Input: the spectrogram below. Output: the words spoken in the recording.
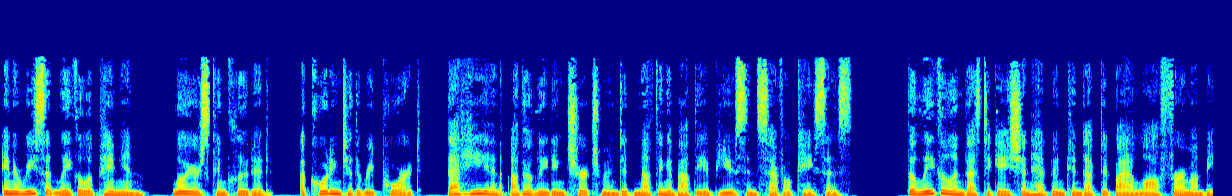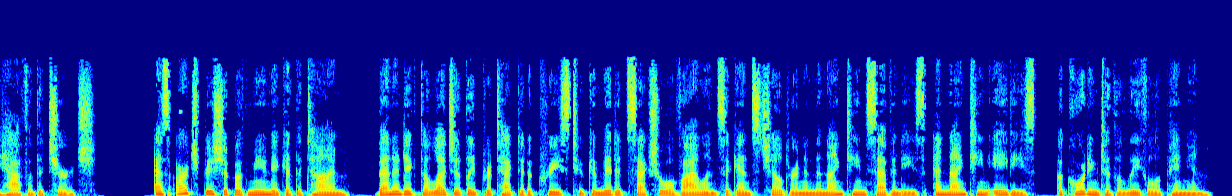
In a recent legal opinion, lawyers concluded, according to the report, that he and other leading churchmen did nothing about the abuse in several cases. The legal investigation had been conducted by a law firm on behalf of the church. As Archbishop of Munich at the time, Benedict allegedly protected a priest who committed sexual violence against children in the 1970s and 1980s, according to the legal opinion.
